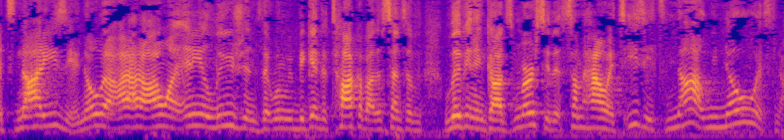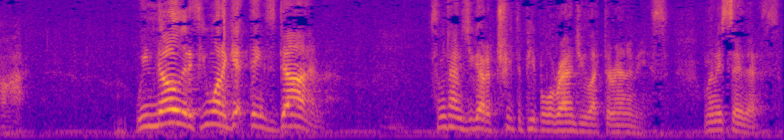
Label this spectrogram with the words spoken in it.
It's not easy. I know I, I don't want any illusions that when we begin to talk about the sense of living in God's mercy, that somehow it's easy. It's not. We know it's not. We know that if you want to get things done, Sometimes you got to treat the people around you like they're enemies. Let me say this.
